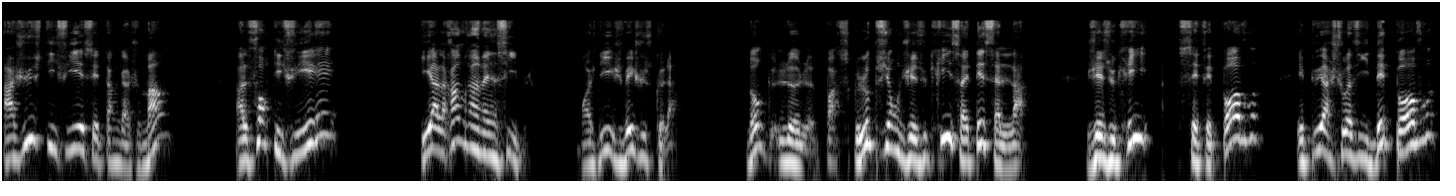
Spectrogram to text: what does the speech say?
à justifier cet engagement, à le fortifier et à le rendre invincible? Moi, je dis, je vais jusque-là. Donc, le, parce que l'option de Jésus-Christ, ça a été celle-là. Jésus-Christ s'est fait pauvre et puis a choisi des pauvres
